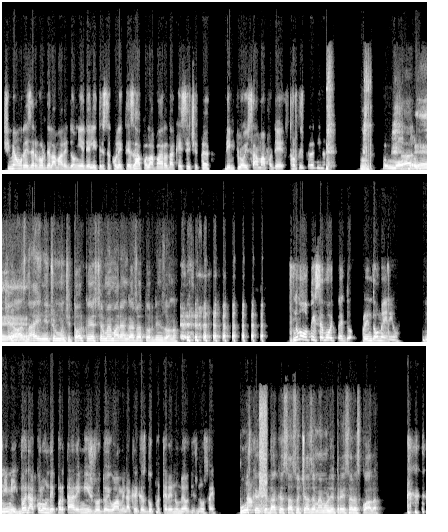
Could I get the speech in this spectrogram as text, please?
și mi-am un rezervor de la mare de 1000 de litri să colectez apă la vară, dacă e secetă, din ploi să am apă de stropit grădină. Frumos, Da, domnule. ce, azi n-ai niciun muncitor, că ești cel mai mare angajator din zonă. Nu mă un pic să mă uit pe do- prin domeniu. Nimic. Văd acolo în depărtare mici vreo doi oameni, dar cred că sunt după terenul meu, deci nu să Pușcă că dacă se asociază mai mult de trei să răscoală.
